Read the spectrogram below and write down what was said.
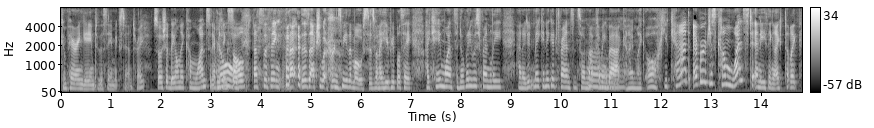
comparing game to the same extent, right? So should they only come once and everything's solved? That's the thing. That is actually what hurts me the most is when I hear people say, I came once and nobody was friendly and I didn't make any good friends and so I'm not coming oh. back. And I'm like, oh, you can't ever just come once to anything. I t- like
